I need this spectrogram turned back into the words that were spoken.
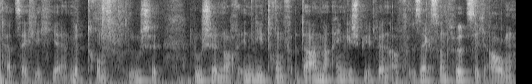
tatsächlich hier mit Trumpf Lusche, Lusche noch in die Trumpf Dame eingespielt werden auf 46 Augen,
